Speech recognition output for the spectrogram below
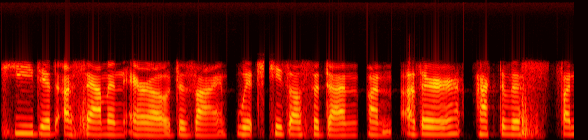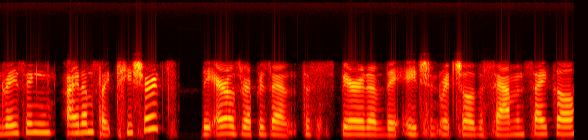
He did a salmon arrow design, which he's also done on other activist fundraising items like t-shirts. The arrows represent the spirit of the ancient ritual of the salmon cycle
